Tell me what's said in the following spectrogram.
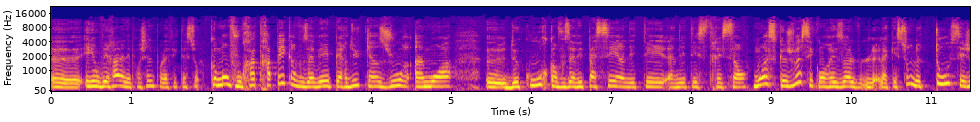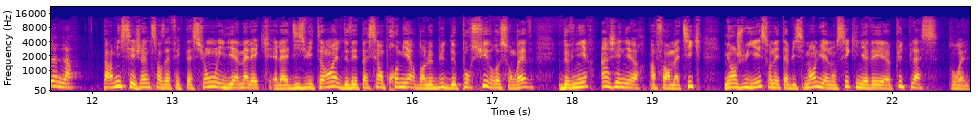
Euh, et on verra l'année prochaine pour l'affectation. Comment vous rattrapez quand vous avez perdu 15 jours, un mois euh, de cours, quand vous avez passé un été, un été stressant? Moi, ce que je veux, c'est qu'on résolve la question de tous ces jeunes-là. Parmi ces jeunes sans affectation, il y a Malek. Elle a 18 ans, elle devait passer en première dans le but de poursuivre son rêve, devenir ingénieure informatique. Mais en juillet, son établissement lui annonçait qu'il n'y avait euh, plus de place pour elle.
